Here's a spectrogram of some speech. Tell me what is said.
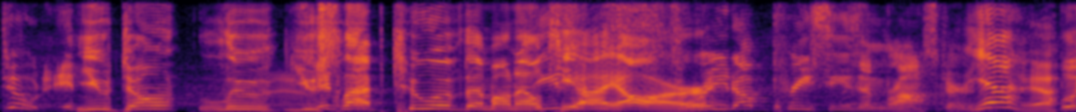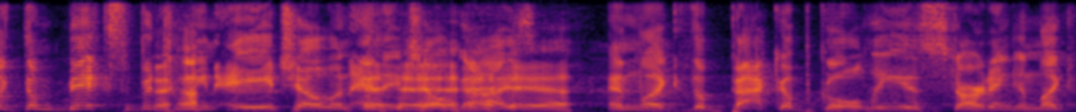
Dude, it- you don't lose. You slap two of them on These are LTIR. straight up preseason rosters. Yeah. Yeah. like the mix between AHL and NHL guys, Yeah. and like the backup goalie is starting, and like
